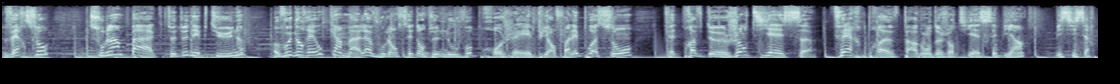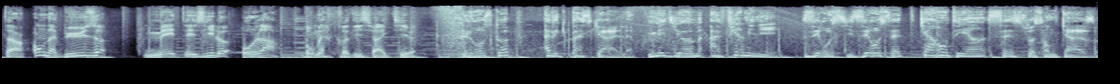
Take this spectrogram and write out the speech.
Verseau, sous l'impact de Neptune, vous n'aurez aucun mal à vous lancer dans de nouveaux projets. Et puis enfin les poissons, faites preuve de gentillesse. Faire preuve, pardon, de gentillesse, c'est bien. Mais si certains en abusent, mettez-y le holà. Bon mercredi sur Active. L'horoscope avec Pascal, médium à Firmini. 06 07 41 16 75.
